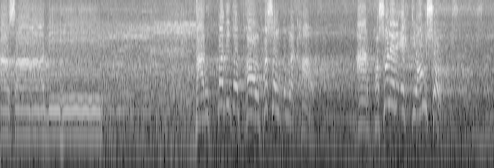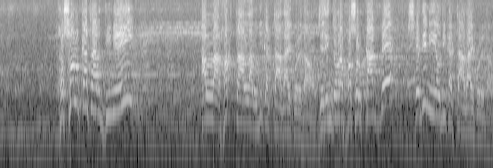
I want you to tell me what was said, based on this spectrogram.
হাসাদিহি। তার উৎপাদিত ফল, ফসল তোমরা খাও, আর ফসলের একটি অংশ ফসল কাটার দিনেই আল্লাহর হকটা আল্লাহর অধিকারটা আদায় করে দাও। যেদিন তোমরা ফসল কাটবে, সেদিনই এই অধিকারটা আদায় করে দাও।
